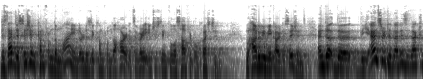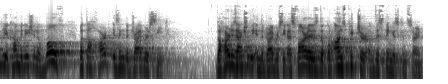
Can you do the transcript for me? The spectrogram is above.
does that decision come from the mind or does it come from the heart? It's a very interesting philosophical question. Well, how do we make our decisions? And the, the, the answer to that is, is actually a combination of both. but the heart is in the driver's seat. The heart is actually in the driver's seat as far as the Quran's picture of this thing is concerned.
